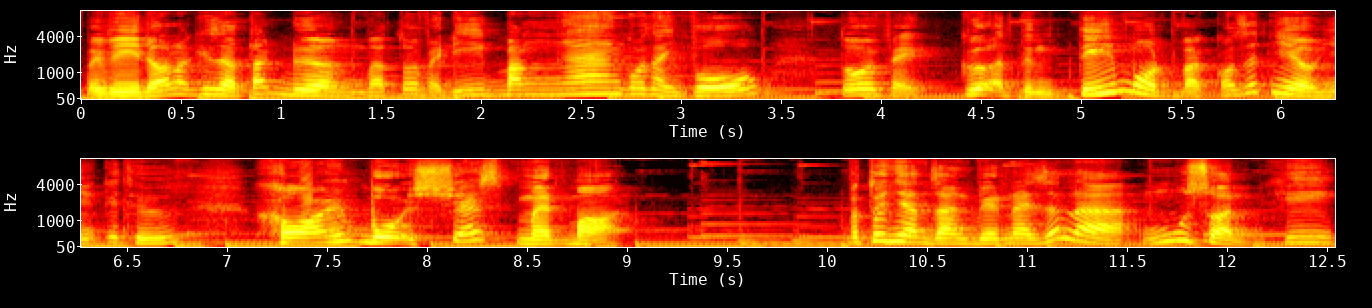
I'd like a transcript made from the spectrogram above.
Bởi vì đó là cái giờ tắc đường và tôi phải đi băng ngang qua thành phố. Tôi phải cựa từng tí một và có rất nhiều những cái thứ khói, bụi, stress, mệt mỏi. Và tôi nhận rằng việc này rất là ngu xuẩn khi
